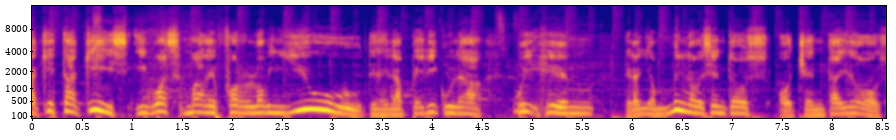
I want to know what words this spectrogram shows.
Aquí está Kiss y What's Mother for Loving You desde la película We Him del año 1982.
